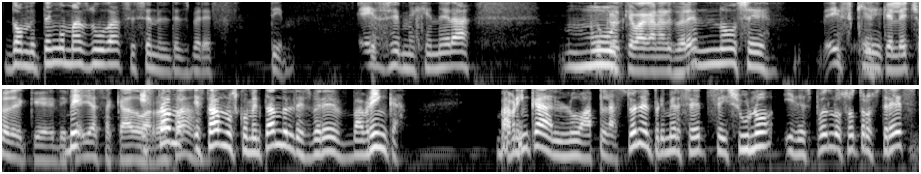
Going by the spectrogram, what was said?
Donde tengo más dudas es en el de Zverev Team. Ese me genera ¿Tú muy... crees que va a ganar Zverev? No sé. Es que... Es que el hecho de que, de que haya sacado a Estábamos, Rafa... estábamos comentando el de Zverev, Babrinka. Babrinka lo aplastó en el primer set 6-1 y después los otros tres.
